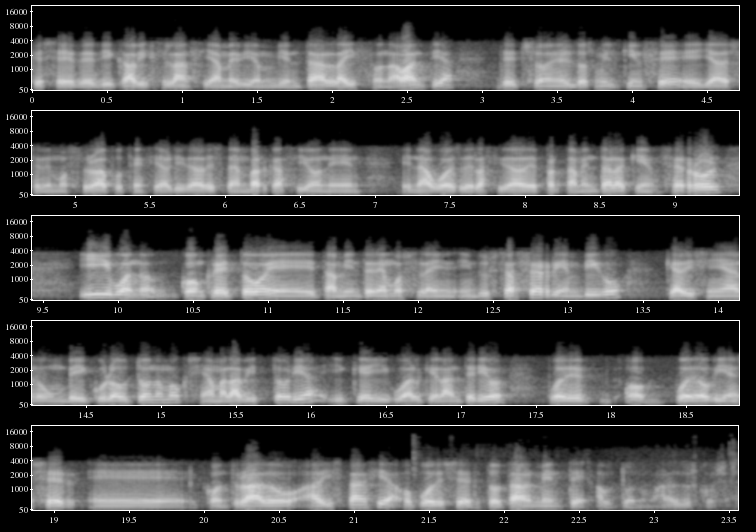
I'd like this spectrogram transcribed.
que se dedica a vigilancia medioambiental. La hizo Navantia. De hecho, en el 2015 eh, ya se demostró la potencialidad de esta embarcación en, en aguas de la ciudad departamental, aquí en Ferrol. Y bueno, en concreto eh, también tenemos la industria ferry en Vigo, que ha diseñado un vehículo autónomo que se llama la Victoria y que, igual que el anterior, puede, puede bien ser eh, controlado a distancia o puede ser totalmente autónomo, las dos cosas.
